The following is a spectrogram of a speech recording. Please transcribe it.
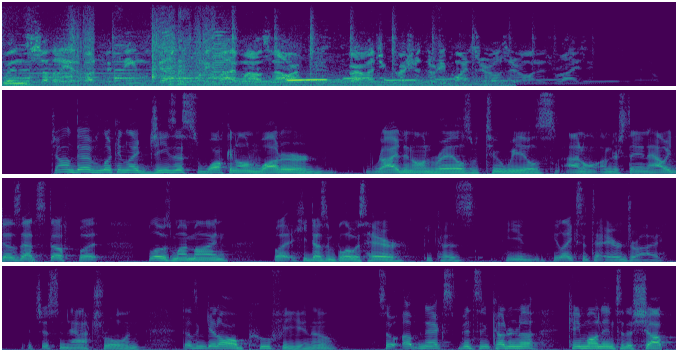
Winds southerly at about 15 with gusts of 25 miles an hour. Barometric pressure 30.00 and is rising. Jon Dev looking like Jesus walking on water or riding on rails with two wheels. I don't understand how he does that stuff, but blows my mind. But he doesn't blow his hair because he he likes it to air dry. It's just natural and doesn't get all poofy, you know. So up next, Vincent Kudrna came on into the shop,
